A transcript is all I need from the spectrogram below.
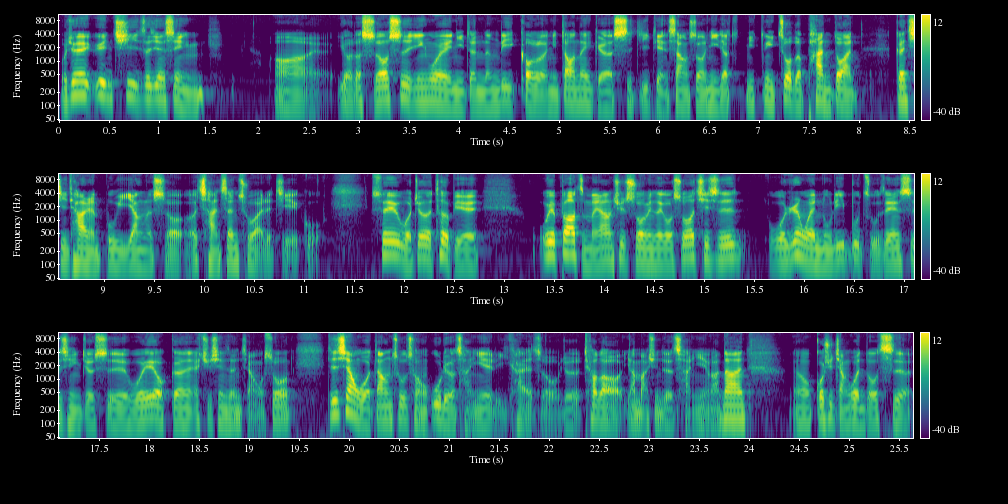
我觉得运气这件事情，呃，有的时候是因为你的能力够了，你到那个时机点上的时候，你的你你做的判断跟其他人不一样的时候，而产生出来的结果。所以我就特别，我也不知道怎么样去说明这个。我说其实。我认为努力不足这件事情，就是我也有跟 H 先生讲，我说，其实像我当初从物流产业离开的时候，我就跳到亚马逊这个产业嘛。当然，然后过去讲过很多次了，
